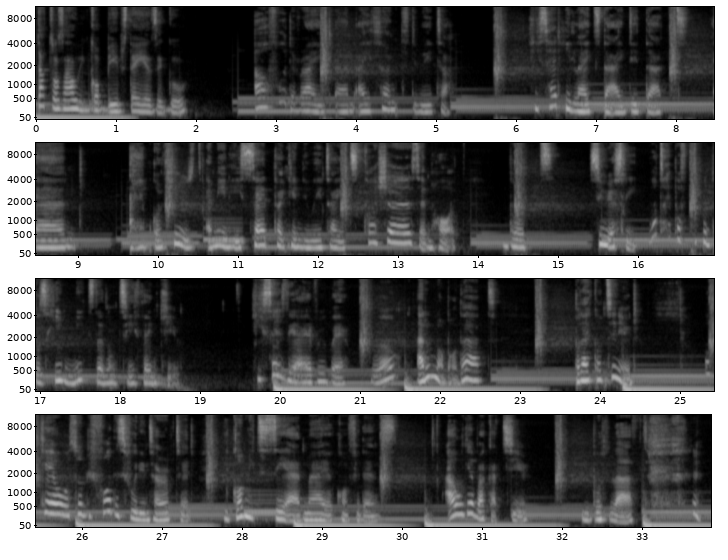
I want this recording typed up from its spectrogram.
That was how we got babes 10 years ago. I'll for the ride, and I thanked the waiter. He said he liked that I did that, and I am confused. I mean, he said thanking the waiter it's cautious and hot, but seriously, what type of people does he meet that don't say thank you? He says they are everywhere. Well, I don't know about that. But I continued. Okay, oh, so before this food interrupted, you got me to say I admire your confidence. I will get back at you. We both laughed.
